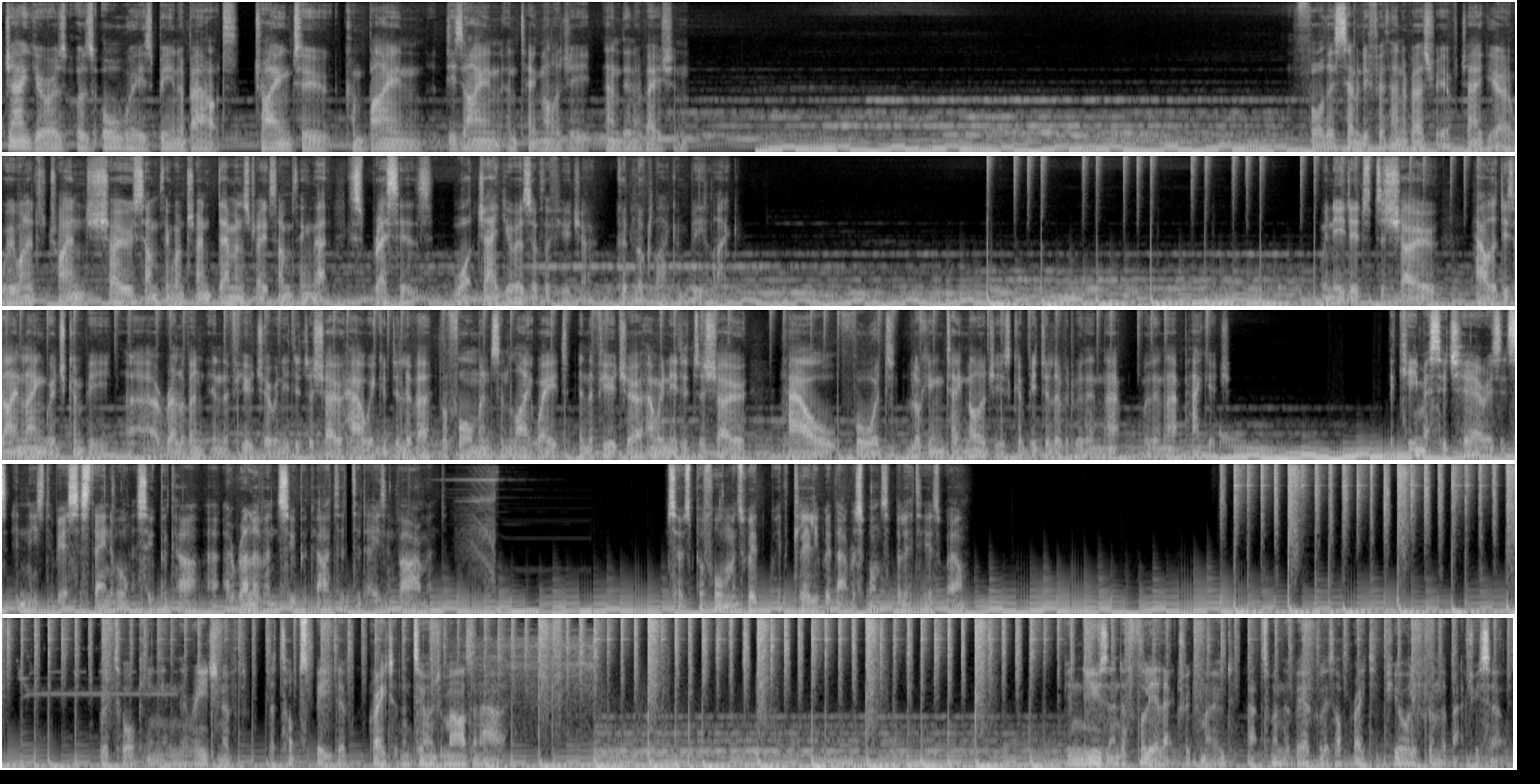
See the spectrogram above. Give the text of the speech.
Jaguar has, has always been about trying to combine design and technology and innovation. For the 75th anniversary of Jaguar, we wanted to try and show something, we wanted to try and demonstrate something that expresses what Jaguars of the future could look like and be like. We needed to show how the design language can be uh, relevant in the future. We needed to show how we could deliver performance and lightweight in the future, and we needed to show how forward-looking technologies could be delivered within that within that package. The key message here is it needs to be a sustainable supercar, a, a relevant supercar to today's environment. So it's performance with, with clearly with that responsibility as well. Talking in the region of the top speed of greater than 200 miles an hour. You can use it under fully electric mode. That's when the vehicle is operated purely from the battery cells.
